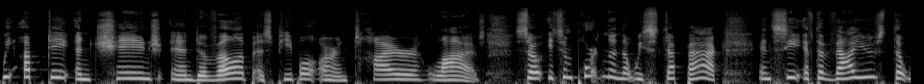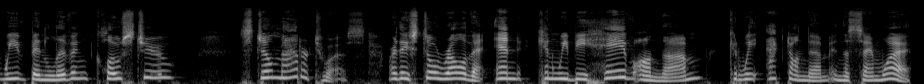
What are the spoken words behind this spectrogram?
We update and change and develop as people our entire lives. So it's important then that we step back and see if the values that we've been living close to still matter to us. Are they still relevant? And can we behave on them? Can we act on them in the same way?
